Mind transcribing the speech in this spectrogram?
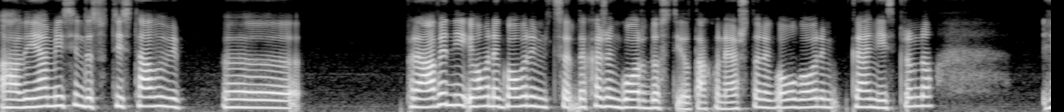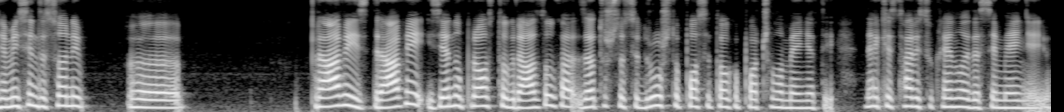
Ali ja mislim da su ti stavovi e, pravedni i ovo ne govorim da kažem gordosti ili tako nešto, nego ovo govorim krajnje ispravno ja mislim da su oni e, pravi i zdravi iz jednog prostog razloga zato što se društvo posle toga počelo menjati. Neke stvari su krenule da se menjaju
